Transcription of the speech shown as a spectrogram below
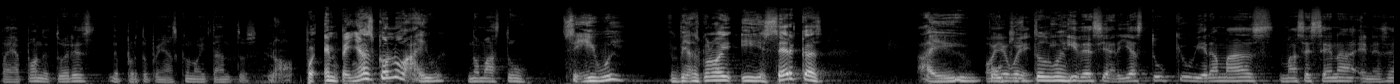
Para allá, para donde tú eres, de Puerto Peñasco no hay tantos. No. Pues en Peñasco no hay, güey. No más tú. Sí, güey. En Peñasco no hay. Y cercas hay Oye, güey, poquitos, ¿y güey. desearías tú que hubiera más, más escena en ese...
